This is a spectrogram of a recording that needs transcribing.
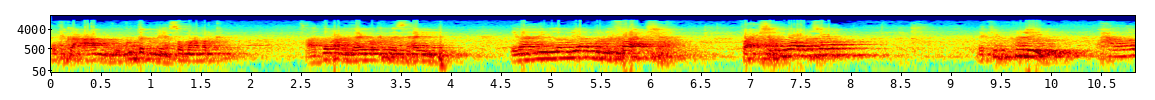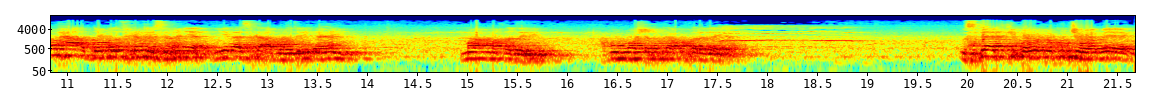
Qofka caamilka ku degmaya soo maha marka. Dabcan ilahay waa ka nasahan. Ilaahay lam yamur ilfaaxisha faaxishada waa cusoo laakiin muxuu leeyay waxaa waxaa addoommada ficilka ay samaynayaan iyagaa iska abuurtay ilaahay. Ma ma waxbuu moosha markaa ku qarinaya ustaadkii bal wuxuu ku jawaabay eeg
